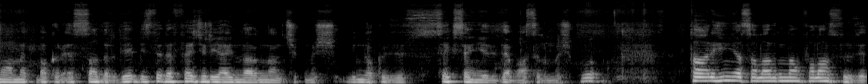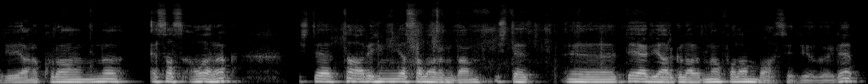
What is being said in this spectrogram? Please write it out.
Muhammed Bakır Es-Sadr diye. Bizde de Fecr yayınlarından çıkmış. 1987'de basılmış bu. Tarihin yasalarından falan söz ediyor. Yani Kur'an'ı esas alarak işte tarihin yasalarından, işte değer yargılarından falan bahsediyor böyle.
